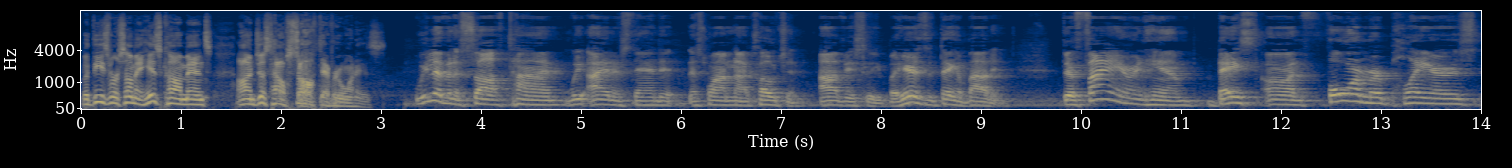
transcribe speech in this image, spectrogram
But these were some of his comments on just how soft everyone is. We live in a soft time. We I understand it. That's why I'm not coaching, obviously. But here's the thing about it. They're firing him based on former players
